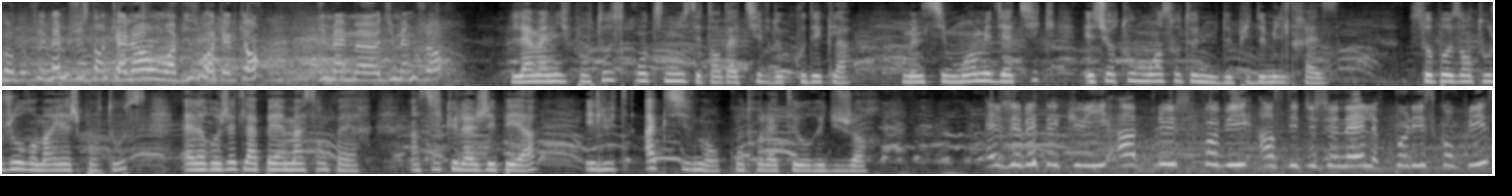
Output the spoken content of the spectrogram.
quand on fait même juste un câlin ou un bisou à quelqu'un du même, euh, du même genre. La Manif pour tous continue ses tentatives de coup d'éclat, même si moins médiatique et surtout moins soutenue depuis 2013. S'opposant toujours au mariage pour tous, elle rejette la PMA sans père, ainsi que la GPA, et lutte activement contre la théorie du genre. LGBTQIA+, phobie institutionnelle, police complice,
